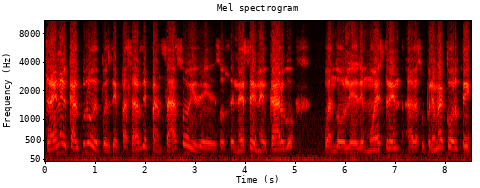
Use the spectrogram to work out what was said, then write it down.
traen el cálculo de pues de pasar de panzazo y de sostenerse en el cargo cuando le demuestren a la Suprema Corte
